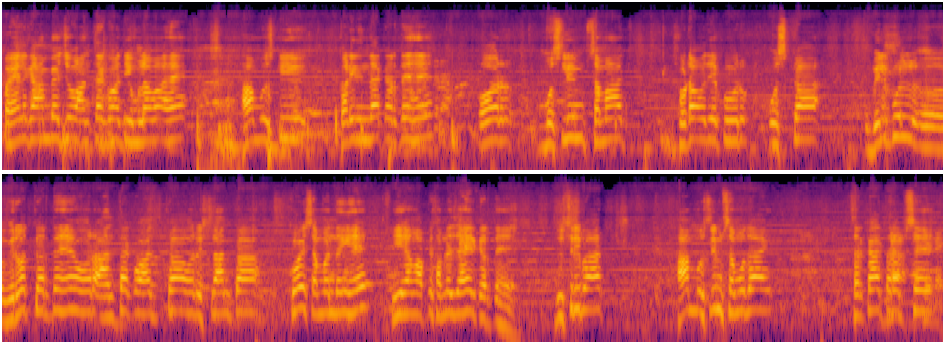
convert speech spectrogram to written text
पहलगाम में जो आतंकवादी हमला हुआ है हम उसकी कड़ी निंदा करते हैं और मुस्लिम समाज छोटा उदयपुर उसका बिल्कुल अ, विरोध करते हैं और आतंकवाद का और इस्लाम का कोई संबंध नहीं है ये हम आपके सामने जाहिर करते हैं दूसरी बात हम मुस्लिम समुदाय सरकार तरफ से अ,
